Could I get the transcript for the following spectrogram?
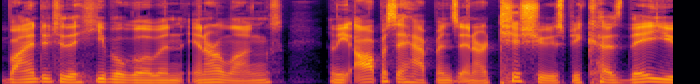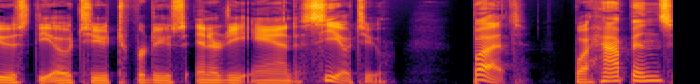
binded to the hemoglobin in our lungs, and the opposite happens in our tissues because they use the O2 to produce energy and CO2. But what happens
